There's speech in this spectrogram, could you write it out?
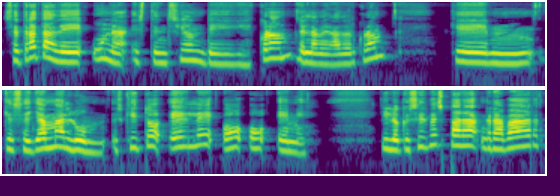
Se trata de una extensión de Chrome, del navegador Chrome, que, mm, que se llama Loom, escrito L-O-O-M. Y lo que sirve es para grabar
